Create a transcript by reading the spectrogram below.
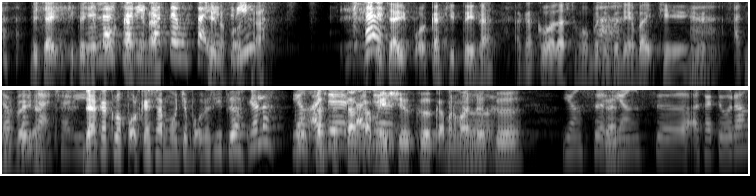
dia cari kita podcast cari Ina. kata Ustaz Yusri. Podcast. Dia cari podcast kita Ina, akan keluarlah semua benda-benda yang baik, cik. Ha, Benda ataupun baik, nak ah. cari- Dan akan keluar podcast sama macam podcast kita lah. Yalah, yang podcast ada- tentang kat ada- Malaysia ke, kat mana-mana ke. Yang se Kan? yang se kata orang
